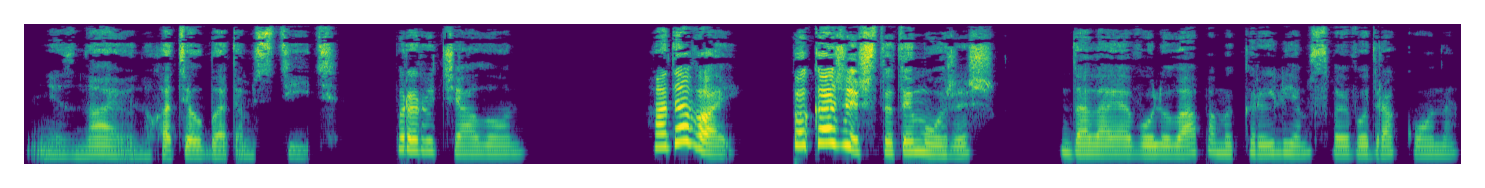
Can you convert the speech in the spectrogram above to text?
«Не знаю, но хотел бы отомстить», — прорычал он. «А давай, покажи, что ты можешь!» — дала я волю лапам и крыльям своего дракона.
